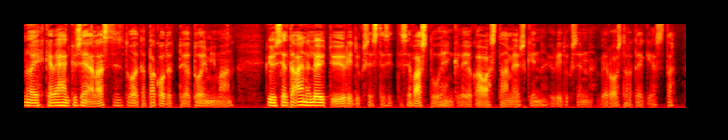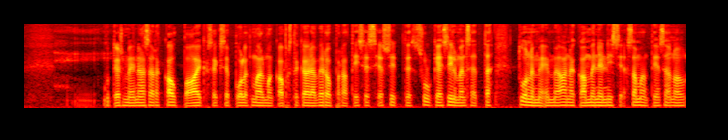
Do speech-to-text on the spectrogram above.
no ehkä vähän kyseenalaisesti tuota pakotettuja toimimaan. Kyllä sieltä aina löytyy yrityksestä sitten se vastuuhenkilö, joka vastaa myöskin yrityksen verostrategiasta. Mutta jos meinaa saada kauppaa aikaiseksi ja puolet maailmankaupasta käydään veroparatiisissa, jos sitten sulkee silmänsä, että tuonne me emme ainakaan mene, niin saman tien sanoo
